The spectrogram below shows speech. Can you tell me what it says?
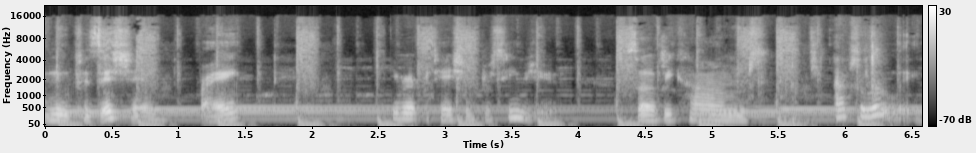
new position, right? Your reputation precedes you. So it becomes absolutely,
